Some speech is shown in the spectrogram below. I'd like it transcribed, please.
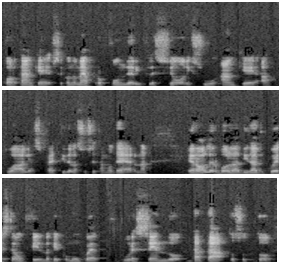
porta anche, secondo me, a profonde riflessioni su anche attuali aspetti della società moderna. E Rollerball, al di là di questo, è un film che comunque, pur essendo datato sotto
